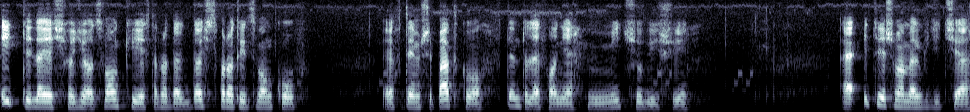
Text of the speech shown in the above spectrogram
I tyle jeśli chodzi o dzwonki. Jest naprawdę dość sporo tych dzwonków. E, W tym przypadku, w tym telefonie Mitsubishi. E, I tu jeszcze mamy, jak widzicie,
